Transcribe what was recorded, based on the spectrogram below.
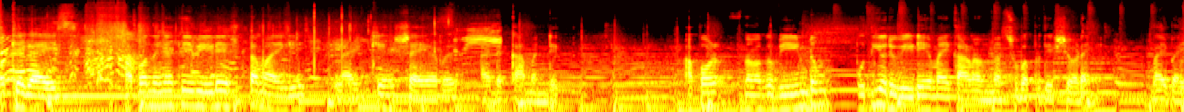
ഓക്കെ ഗൈസ് അപ്പോൾ നിങ്ങൾക്ക് ഈ വീഡിയോ ഇഷ്ടമായെങ്കിൽ ലൈക്ക് ഷെയർ ആൻഡ് കമന്റ് അപ്പോൾ നമുക്ക് വീണ്ടും പുതിയൊരു വീഡിയോയുമായി കാണാവുന്ന ശുഭപ്രതീക്ഷയോടെ. ബൈ ബൈ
